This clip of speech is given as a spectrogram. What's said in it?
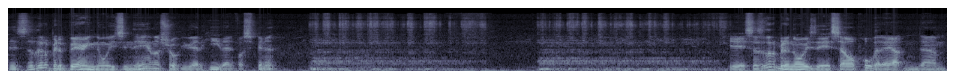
there's a little bit of bearing noise in there. I'm not sure if you'll be able to hear that if I spin it. Yeah, so there's a little bit of noise there, so I'll pull that out and um,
